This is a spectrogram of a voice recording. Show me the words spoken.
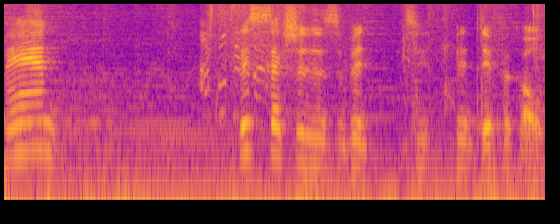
Man, this section is a bit, bit difficult.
